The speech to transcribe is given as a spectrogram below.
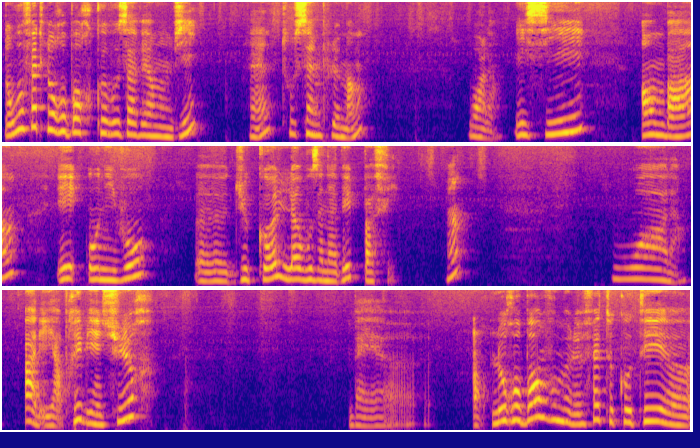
Donc vous faites le rebord que vous avez envie, hein, tout simplement. Voilà, ici, en bas et au niveau euh, du col, là où vous n'en avez pas fait. Voilà. Allez, après, bien sûr, ben, euh, le rebord, vous me le faites côté euh,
